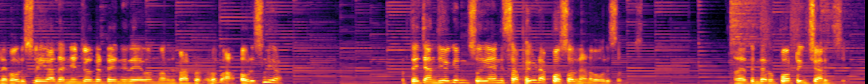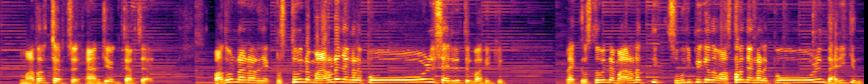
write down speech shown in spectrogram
അല്ലെ? പൗലുസ് ലീഗ ധന്യം ചോദിക്കട്ടെ എന്നീ ദൈവം എന്ന് പറഞ്ഞ പാട്ടുണ്ട്. അത് പ- പൗലുസ് പ്രത്യേകിച്ച് അന്ത്യോക്യൻ സുറിയാനി സഭയുടെ അപ്പോസോലിനാണ് പൗലുസ്. അദ്ദേഹത്തിന്റെ റിപ്പോർട്ടിംഗ് ചർച്ച് മദർ ചർച്ച് ആന്റിയോക്ക് ചർച്ച് ആയിരുന്നു അപ്പൊ അതുകൊണ്ടാണ് പറഞ്ഞത് ക്രിസ്തുവിന്റെ മരണം ഞങ്ങൾ എപ്പോഴും ശരീരത്തിൽ വഹിക്കുന്നു. അല്ലെ ക്രിസ്തുവിന്റെ മരണത്തിൽ സൂചിപ്പിക്കുന്ന വസ്ത്രം ഞങ്ങൾ എപ്പോഴും ധരിക്കുന്നു.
